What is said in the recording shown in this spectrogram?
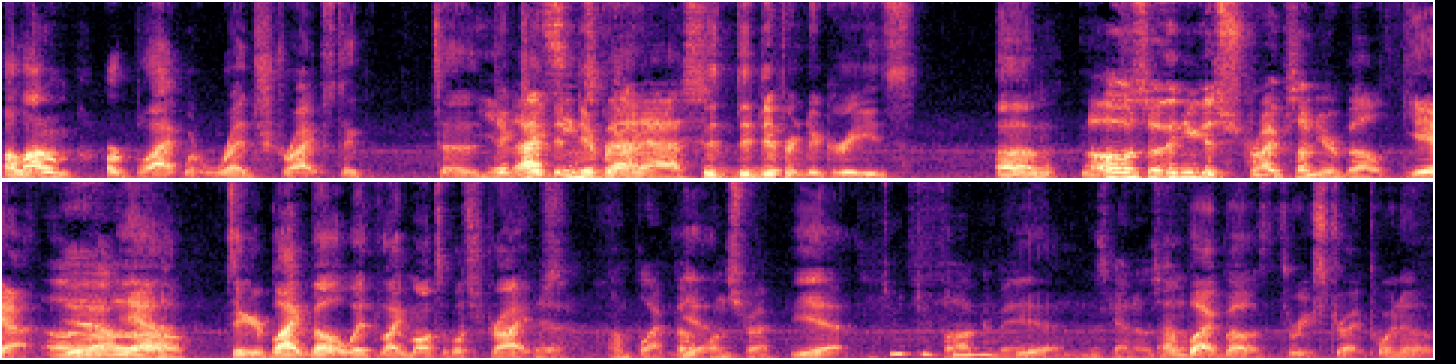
a lot of them are black with red stripes to to Yeah, dictate that the seems different badass. The, the different degrees. Um. Oh, so then you get stripes on your belt. Yeah. Oh, Yeah. Yeah. So your black belt with like multiple stripes. Yeah. I'm black belt, Yeah. one stripe. Yeah. Fuck, man. Yeah. This guy knows. I'm black belt three stripe point oh.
